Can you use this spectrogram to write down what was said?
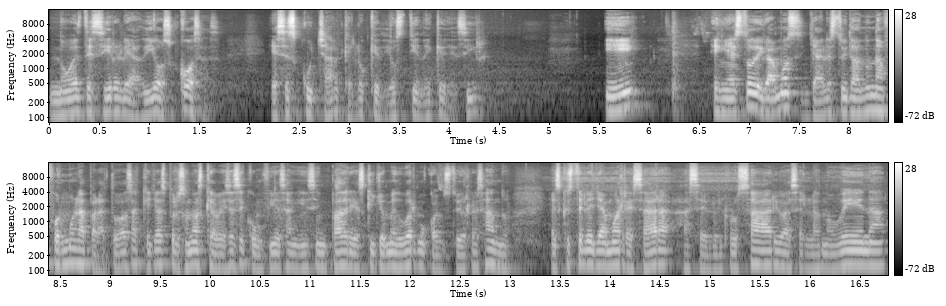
No es decirle a Dios cosas, es escuchar qué es lo que Dios tiene que decir. Y en esto, digamos, ya le estoy dando una fórmula para todas aquellas personas que a veces se confiesan y dicen, Padre, es que yo me duermo cuando estoy rezando. Es que usted le llama a rezar, a hacer el rosario, a hacer la novena,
